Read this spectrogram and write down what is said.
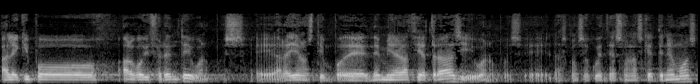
al equipo algo diferente y bueno, pues eh, ahora ya no es tiempo de, mirar hacia atrás y bueno, pues las consecuencias son las que tenemos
